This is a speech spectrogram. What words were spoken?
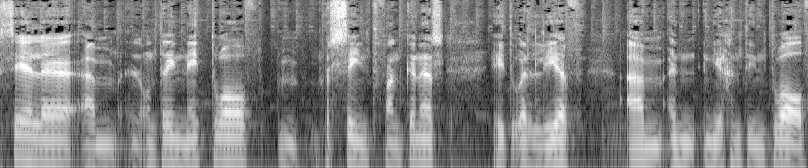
sê hulle ehm um, omtrent net 12% van kinders het oorleef ehm um, in 1912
